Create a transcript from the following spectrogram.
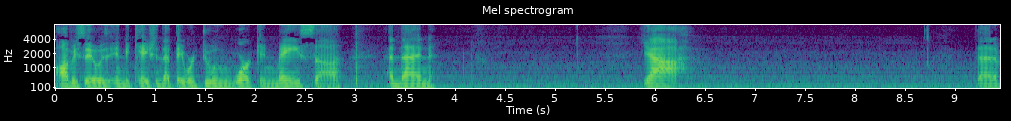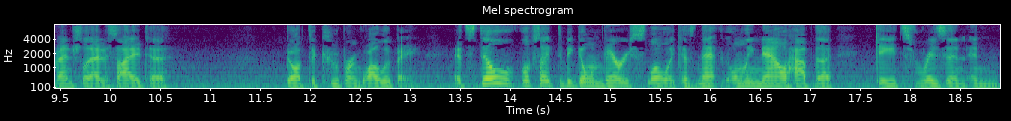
obviously it was indication that they were doing work in Mesa. And then, yeah. Then eventually I decided to go up to Cooper and Guadalupe. It still looks like to be going very slowly because only now have the gates risen and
